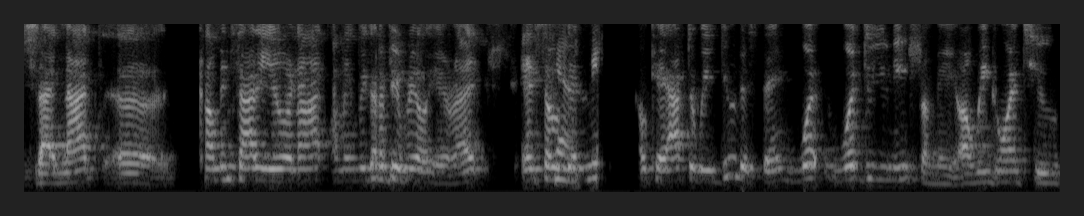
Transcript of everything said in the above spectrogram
should I not uh, come inside of you or not? I mean, we're going to be real here, right? And so yeah. the need, okay, after we do this thing, what what do you need from me? Are we going to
